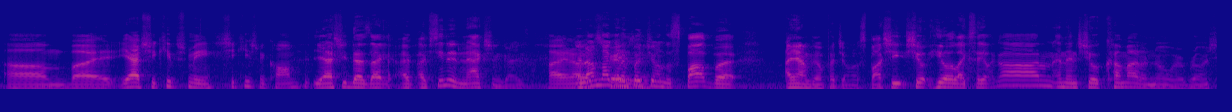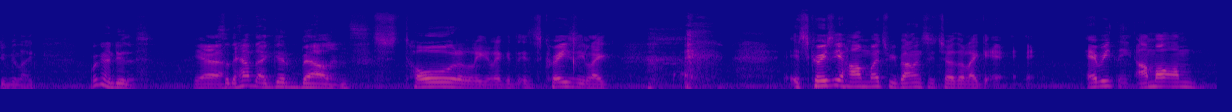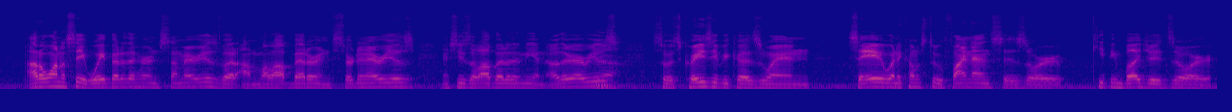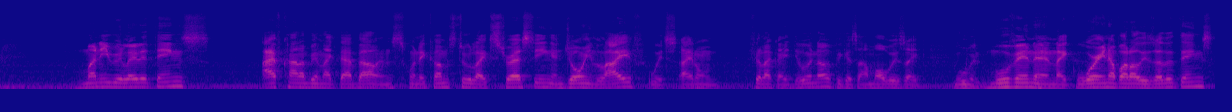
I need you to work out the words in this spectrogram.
Um, but yeah, she keeps me, she keeps me calm. Yeah, she does. I I've, I've seen it in action, guys. I know. and I'm not gonna put you on the spot, but I am gonna put you on the spot. She she'll he'll like say like oh, I don't, and then she'll come out of nowhere, bro, and she'll be like, "We're gonna do this," Yeah. So they have that good balance. It's totally like it, it's crazy. Like it's crazy how much we balance each other. Like everything. I'm all. I'm. I don't want to say way better than her in some areas, but I'm a lot better in certain areas, and she's a lot better than me in other areas. Yeah. So it's crazy because when, say, when it comes to finances or keeping budgets or money related things, I've kind of been like that balance. When it comes to like stressing, enjoying life, which I don't feel like I do enough because I'm always like Moving. moving and like worrying about all these other things,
